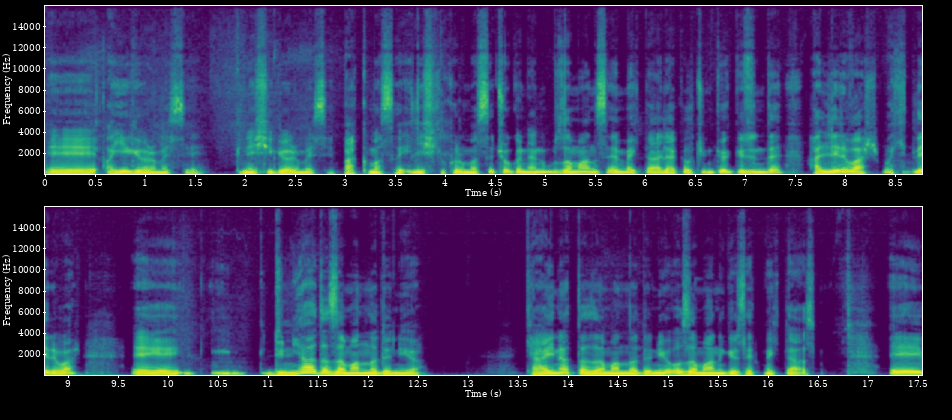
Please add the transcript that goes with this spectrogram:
e, ayı görmesi, güneşi görmesi, bakması, ilişki kurması çok önemli. Bu zamanı sevmekle alakalı. Çünkü gökyüzünde halleri var, vakitleri var. E, dünya da zamanla dönüyor. Kainat da zamanla dönüyor. O zamanı gözetmek lazım. E,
